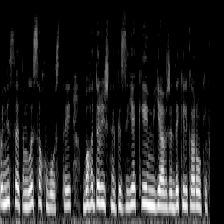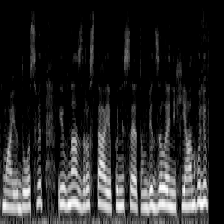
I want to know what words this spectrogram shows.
Пенісетом лисохвостий, багаторічник, з яким я вже декілька років маю досвід, і в нас зростає пенісетом від зелених янголів.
